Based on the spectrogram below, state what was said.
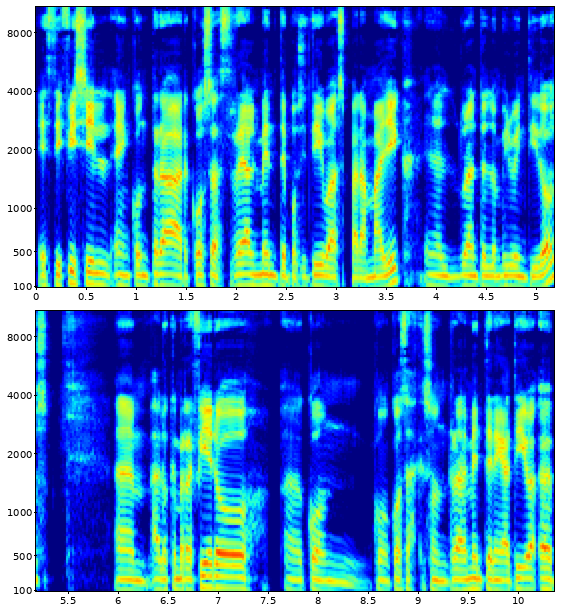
Es difícil encontrar cosas realmente positivas para Magic en el, durante el 2022 a lo que me refiero ah, con, cosas que son realmente negativas, eh,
